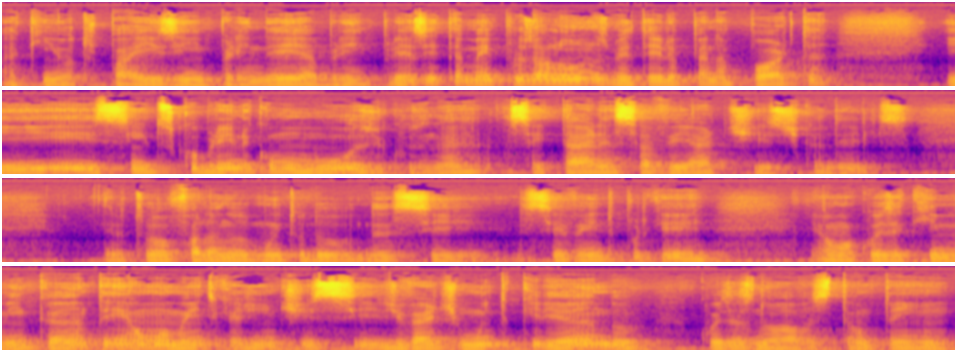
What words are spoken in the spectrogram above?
aqui em outro país e empreender, abrir empresa, e também para os alunos meterem o pé na porta e se descobrirem como músicos, né? aceitarem essa veia artística deles. Eu estou falando muito do, desse, desse evento porque é uma coisa que me encanta e é um momento que a gente se diverte muito criando coisas novas. Então tem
